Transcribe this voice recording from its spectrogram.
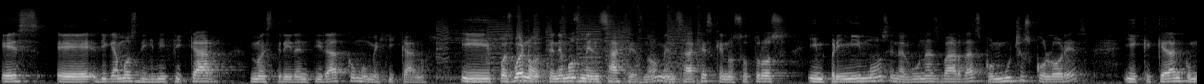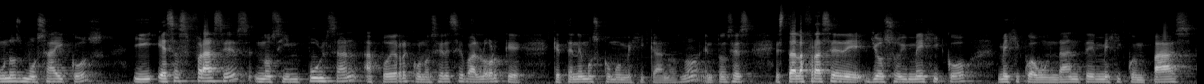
es, eh, digamos, dignificar nuestra identidad como mexicanos. Y pues bueno, tenemos mensajes, ¿no? Mensajes que nosotros imprimimos en algunas bardas con muchos colores y que quedan como unos mosaicos y esas frases nos impulsan a poder reconocer ese valor que, que, tenemos como mexicanos, ¿no? Entonces está la frase de yo soy México, México abundante, México en paz,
